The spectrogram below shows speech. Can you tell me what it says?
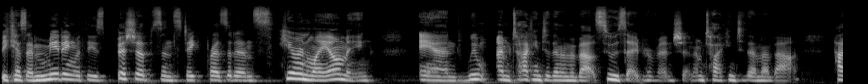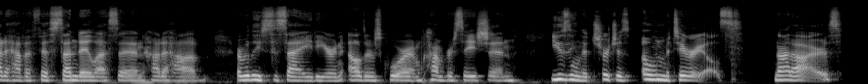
because I'm meeting with these bishops and stake presidents here in Wyoming. And we, I'm talking to them about suicide prevention. I'm talking to them about how to have a fifth Sunday lesson, how to have a relief society or an elders quorum conversation using the church's own materials, not ours,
